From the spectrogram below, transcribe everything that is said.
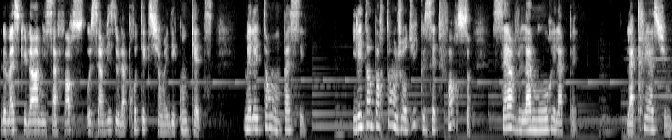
le masculin a mis sa force au service de la protection et des conquêtes, mais les temps ont passé. Il est important aujourd'hui que cette force servent l'amour et la paix, la création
